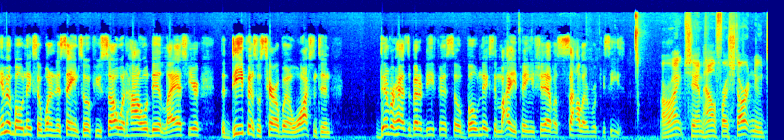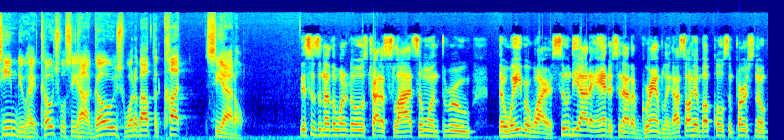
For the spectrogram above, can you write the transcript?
him and Bo Nix are one of the same. So if you saw what Howell did last year, the defense was terrible in Washington. Denver has a better defense, so Bo Nix, in my opinion, should have a solid rookie season. All right, Sam Howell, fresh start, new team, new head coach. We'll see how it goes. What about the cut, Seattle? This is another one of those try to slide someone through the waiver wire. Sundiata Anderson out of Grambling. I saw him up close and personal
